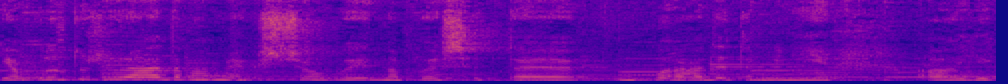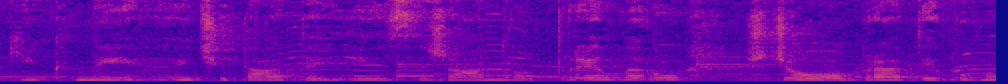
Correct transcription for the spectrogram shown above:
я буду дуже рада вам, якщо ви напишете, ну, порадите мені, е, які книги читати із жанру трилеру, що обрати якого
